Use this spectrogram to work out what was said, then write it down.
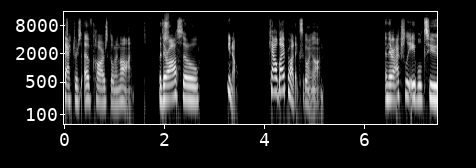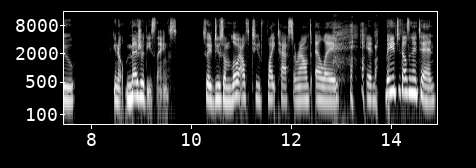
factors of cars going on, but there are also, you know, cow byproducts going on, and they're actually able to, you know, measure these things. So they do some low altitude flight tests around LA in May in 2010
